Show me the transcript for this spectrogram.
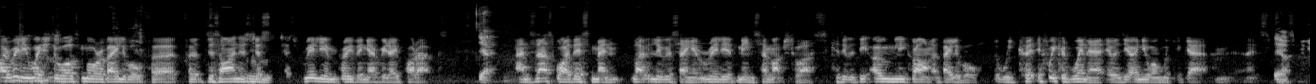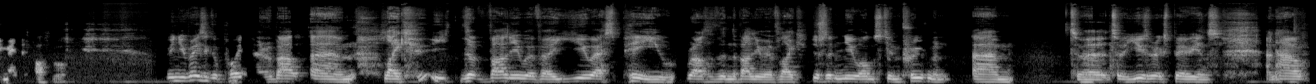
I really wish there was more available for, for designers just, just really improving everyday products. Yeah. And so that's why this meant, like Lou was saying, it really did mean so much to us because it was the only grant available that we could, if we could win it, it was the only one we could get. And it's, Yeah. it's really made this possible. I mean, you raise a good point there about um, like the value of a USP rather than the value of like just a nuanced improvement um, to a, to a user experience, and how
